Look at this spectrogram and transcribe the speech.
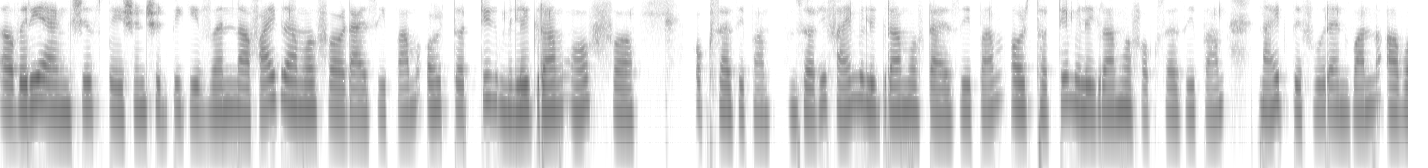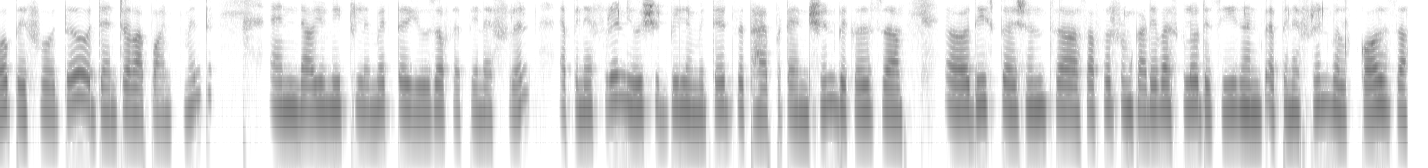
A very anxious patient should be given uh, 5 gram of uh, diazepam or 30 milligram of uh, oxazepam. I'm sorry 5 milligram of diazepam or 30 milligram of oxazepam night before and 1 hour before the dental appointment. And uh, you need to limit the use of epinephrine epinephrine use should be limited with hypertension because uh, uh, these patients uh, suffer from cardiovascular disease and epinephrine will cause uh,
